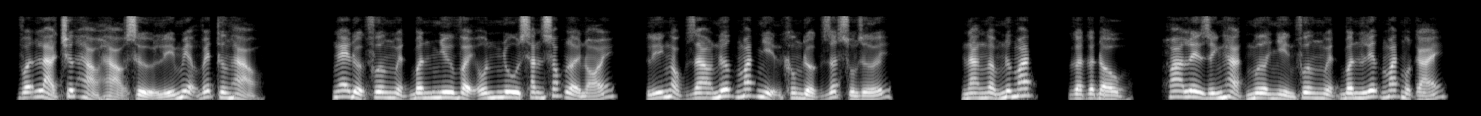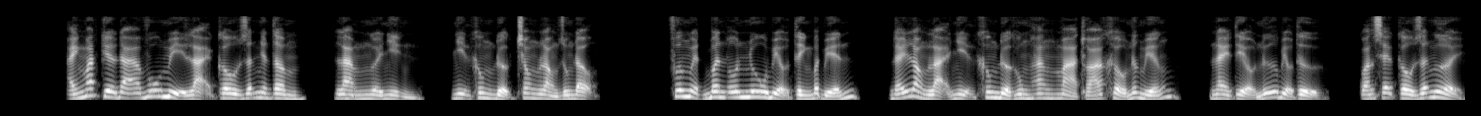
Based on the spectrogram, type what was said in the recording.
vẫn là trước hảo hảo xử lý miệng vết thương hảo. Nghe được Phương Nguyệt Bân như vậy ôn nhu săn sóc lời nói, Lý Ngọc Giao nước mắt nhịn không được rớt xuống dưới. Nàng ngậm nước mắt, gật gật đầu, hoa lê dính hạt mưa nhìn Phương Nguyệt Bân liếc mắt một cái. Ánh mắt kia đã vũ mị lại câu dẫn nhân tâm, làm người nhìn, nhịn không được trong lòng rung động. Phương Nguyệt Bân ôn nhu biểu tình bất biến, đáy lòng lại nhịn không được hung hăng mà thoá khẩu nước miếng, này tiểu nữ biểu tử, quán sẽ câu dẫn người.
